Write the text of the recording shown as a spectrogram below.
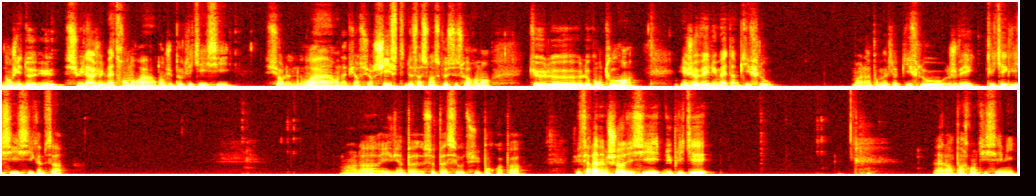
Donc j'ai deux U, celui-là je vais le mettre en noir, donc je peux cliquer ici sur le noir en appuyant sur Shift, de façon à ce que ce soit vraiment que le, contour, et je vais lui mettre un petit flou. Voilà, pour mettre le petit flou, je vais cliquer glisser ici, comme ça. Voilà, il vient se passer au-dessus, pourquoi pas. Je vais faire la même chose ici, dupliquer, alors par contre il s'est mis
